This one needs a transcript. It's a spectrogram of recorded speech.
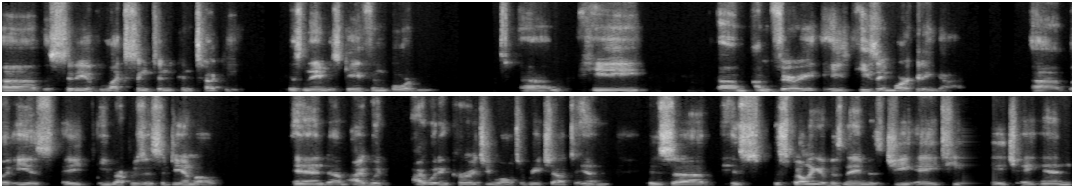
uh, the city of Lexington, Kentucky. His name is Gathan Borden um, he, um, I'm very, he's, he's a marketing guy, uh, but he is a, he represents a DMO. And um, I would, I would encourage you all to reach out to him. His, uh, his, the spelling of his name is G A T H A N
